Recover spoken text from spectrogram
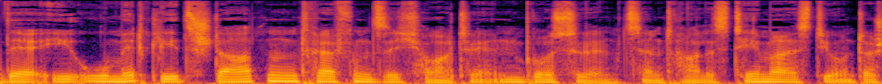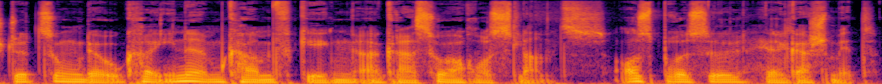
der EU-Mitgliedstaaten treffen sich heute in Brüssel. Zentrales Thema ist die Unterstützung der Ukraine im Kampf gegen Aggressor Russland. Aus Brüssel Helga Schmidt.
